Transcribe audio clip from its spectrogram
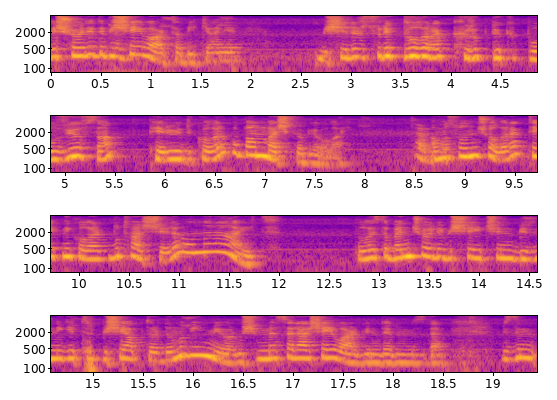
Ve şöyle de bir şey var tabii ki. Hani bir şeyleri sürekli olarak kırıp döküp bozuyorsan periyodik olarak o bambaşka bir olay. Tabii. Ama sonuç olarak teknik olarak bu tarz şeyler onlara ait. Dolayısıyla ben hiç öyle bir şey için birini getirip bir şey yaptırdığımı bilmiyorum. Şimdi mesela şey var gündemimizde. Bizim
